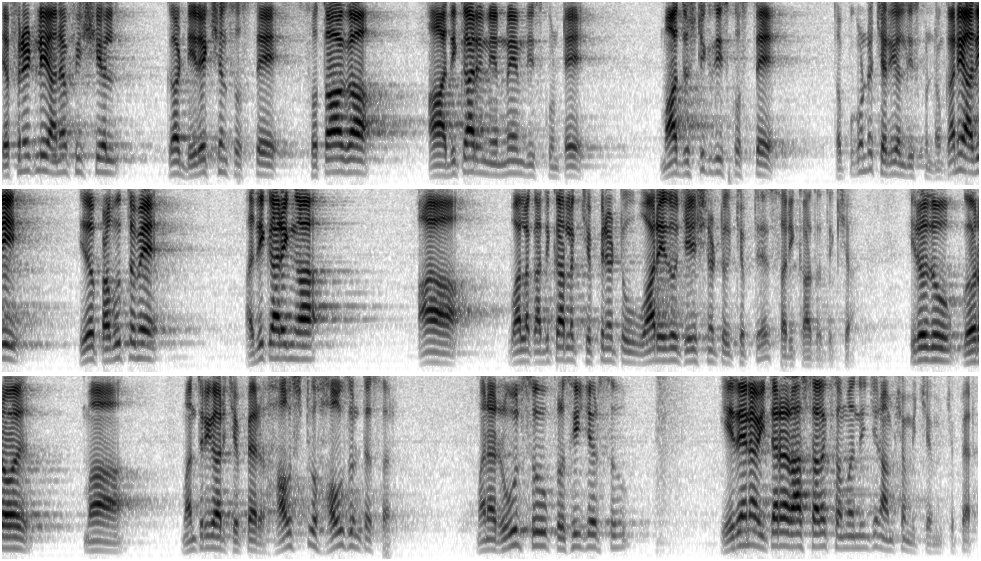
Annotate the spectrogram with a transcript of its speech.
డెఫినెట్లీ అనఫిషియల్గా డైరెక్షన్స్ వస్తే స్వతహాగా ఆ అధికారి నిర్ణయం తీసుకుంటే మా దృష్టికి తీసుకొస్తే తప్పకుండా చర్యలు తీసుకుంటాం. కానీ అది ఏదో ప్రభుత్వమే అధికారికంగా వాళ్ళకు అధికారులకు చెప్పినట్టు వారు ఏదో చేసినట్టు చెప్తే సరికాదు అధ్యక్ష. ఈరోజు గౌరవ మా మంత్రి గారు చెప్పారు హౌస్ టు హౌస్ ఉంటుంది సార్. మన రూల్స్ ప్రొసీజర్స్ ఏదైనా ఇతర రాష్ట్రాలకు సంబంధించిన అంశం ఇచ్చాము చెప్పారు.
